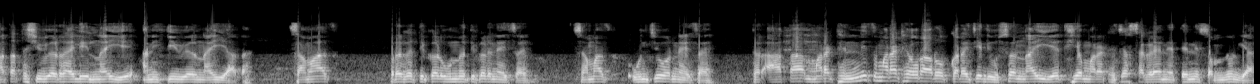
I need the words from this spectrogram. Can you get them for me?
आता तशी वेळ राहिली नाहीये आणि ती वेळ नाहीये आता. समाज प्रगतीकडे उन्नतीकडे न्यायचा आहे. समाज उंचीवर न्यायचा आहे. तर आता मराठ्यांनीच मराठ्यावर आरोप करायचे दिवस नाही आहेत हे मराठ्याच्या सगळ्या नेत्यांनी समजून घ्या.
